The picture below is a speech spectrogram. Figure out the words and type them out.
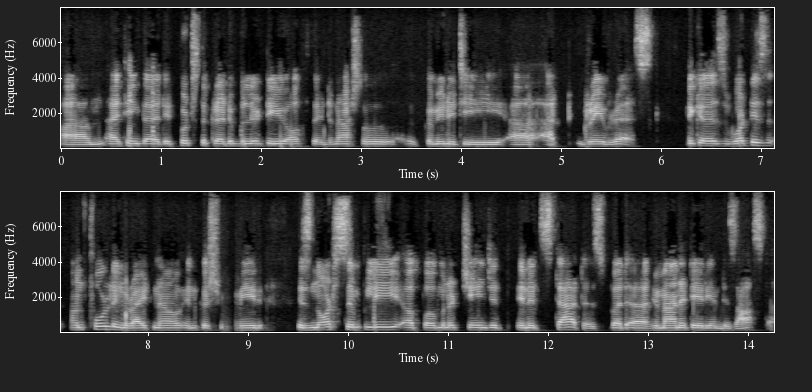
Um, I think that it puts the credibility of the international community uh, at grave risk because what is unfolding right now in Kashmir is not simply a permanent change in its status, but a humanitarian disaster.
